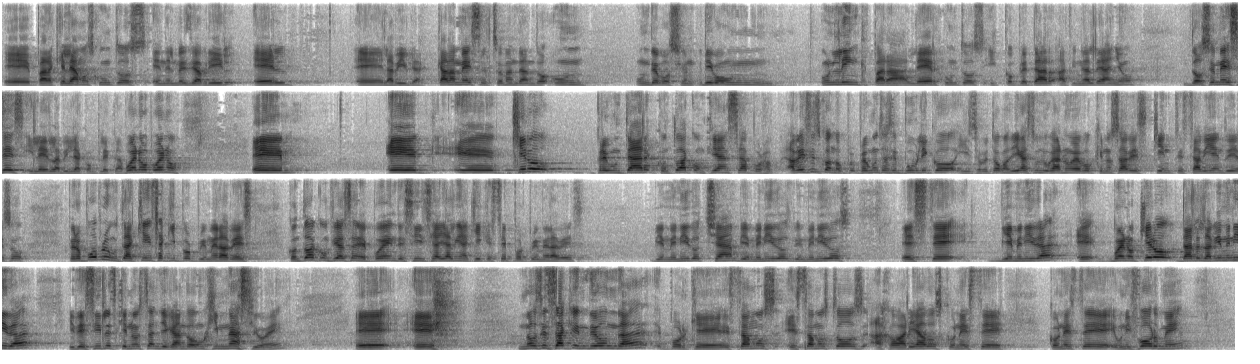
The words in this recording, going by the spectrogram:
eh, para que leamos juntos en el mes de abril el, eh, la Biblia. Cada mes les estoy mandando un, un devoción, digo, un, un, link para leer juntos y completar al final de año 12 meses y leer la Biblia completa. Bueno, bueno, eh, quiero preguntar con toda confianza, por, a veces cuando preguntas en público y sobre todo cuando llegas a un lugar nuevo que no sabes quién te está viendo y eso, pero puedo preguntar quién está aquí por primera vez. Con toda confianza me pueden decir si hay alguien aquí que esté por primera vez. Bienvenido, Cham, bienvenidos, bienvenidos. Este, bienvenida. Eh, bueno, quiero darles la bienvenida y decirles que no están llegando a un gimnasio. ¿eh? Eh, no se saquen de onda porque estamos, estamos todos ajavariados con este con este uniforme,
